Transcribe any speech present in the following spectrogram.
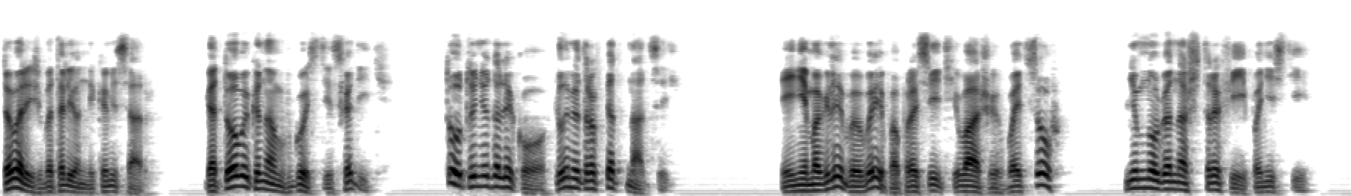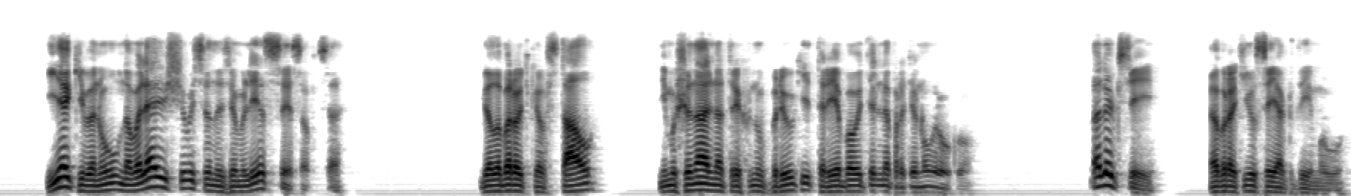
товарищ батальонный комиссар, готовы к нам в гости сходить?» Тут недалеко, километров пятнадцать. И не могли бы вы попросить ваших бойцов немного наш трофей понести? Я кивнул на валяющегося на земле эсэсовца. Белобородько встал, и тряхнув брюки, требовательно протянул руку. — Алексей, — обратился я к Дымову,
